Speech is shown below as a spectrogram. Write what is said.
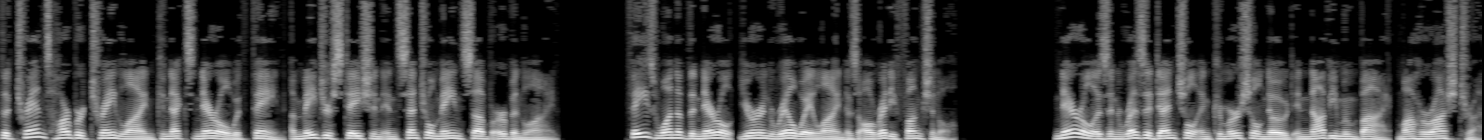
The Trans-Harbour train line connects Nerul with Thane a major station in Central Main Sub-Urban Line. Phase 1 of the Nerul-Uran railway line is already functional. Nerul is an residential and commercial node in Navi Mumbai, Maharashtra.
